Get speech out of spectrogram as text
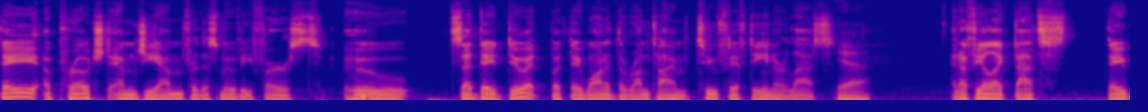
they approached MGM for this movie first, who said they'd do it, but they wanted the runtime 215 or less. Yeah, And I feel like that's they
